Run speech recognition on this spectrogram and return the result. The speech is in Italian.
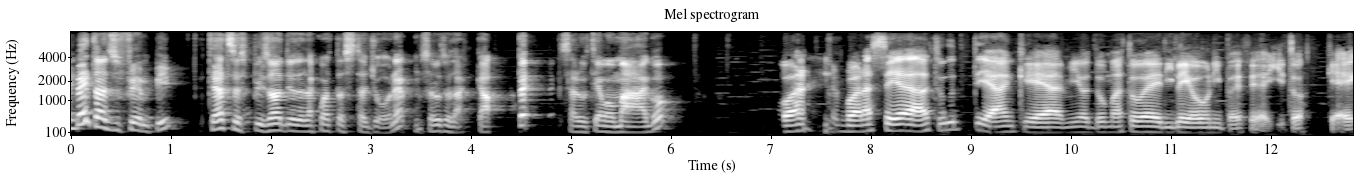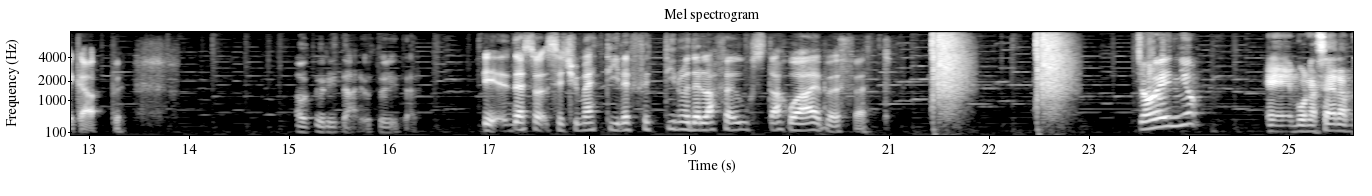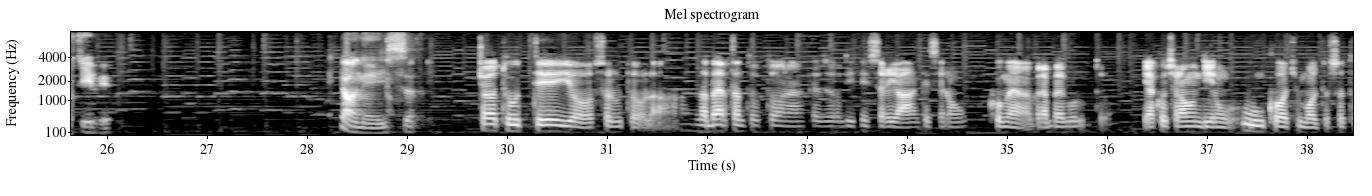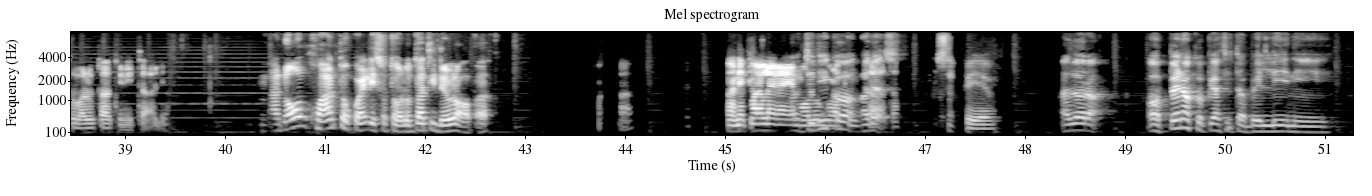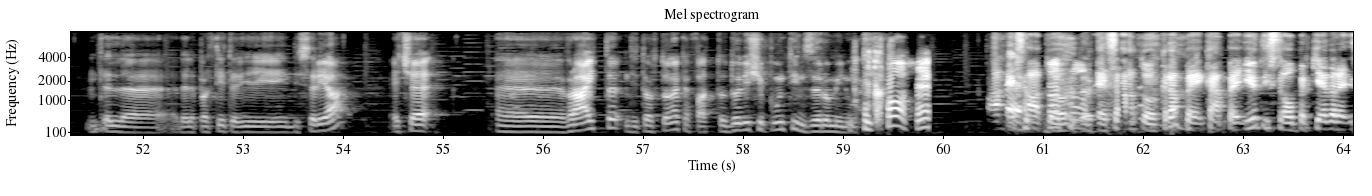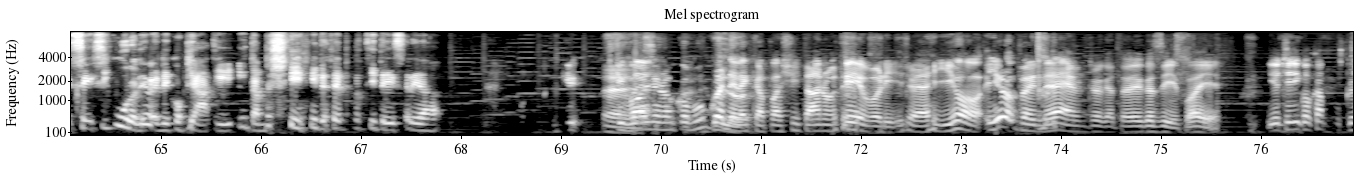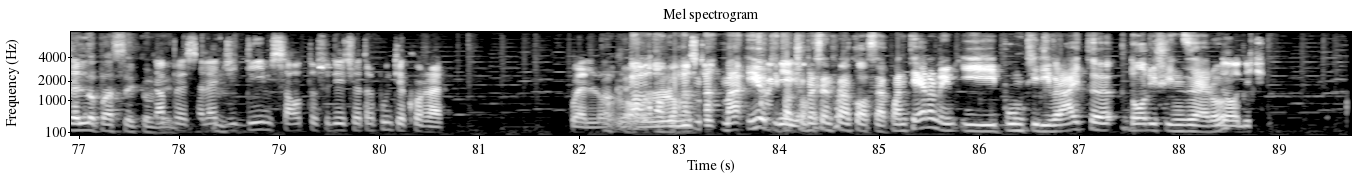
E bentornati su FreeMP, terzo episodio della quarta stagione. Un saluto da Cappe, salutiamo Mago. Buona- buonasera a tutti e anche al mio domatore di leoni preferito, che è Cap. Autoritario, autoritario. E adesso se ci metti l'effettino della frusta qua è perfetto. Ciao Egno, E buonasera a tutti. ciao Neis. Ciao a tutti, io saluto la, la Bertan Tortona che ha esordito in Serie A anche se non come avrebbe voluto. Jaco Traondino, un coach molto sottovalutato in Italia. Ma non quanto quelli sottovalutati d'Europa. Ma ne parleremo Ti lungo la dico puntata. adesso. Sapevo. Allora, ho appena copiato i tabellini del- delle partite di, di Serie A e c'è eh, Wright di Tortona che ha fatto 12 punti in 0 minuti. Come? Ah, Eh, esatto, no. esatto. Cappe, Cappe, io ti stavo per chiedere, sei sicuro di averli copiati i tabellini delle partite di Serie A? Ci, Eh, ci vogliono comunque quello- delle capacità notevoli. Cioè, io, io lo prenderei un giocatore così. Poi Io ti dico, Cap, Quello passa il Cap, convegno. se leggi Dims a 8 su 10 a 3 punti è corretto. Quello, Ok. l'ho- No, no, l'ho ma, visto. ma- ma io ti Io. faccio presente una cosa: quanti erano i, i punti di Wright? 12 in 0? 12.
